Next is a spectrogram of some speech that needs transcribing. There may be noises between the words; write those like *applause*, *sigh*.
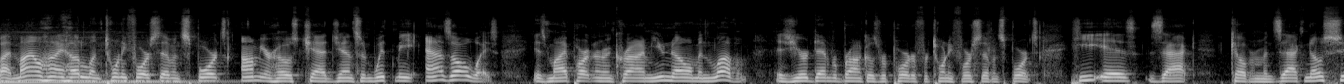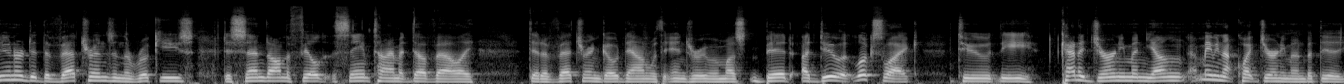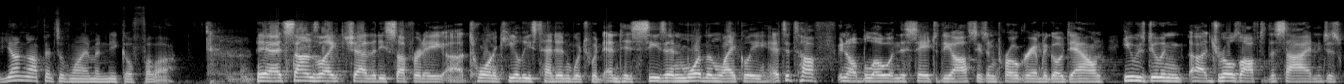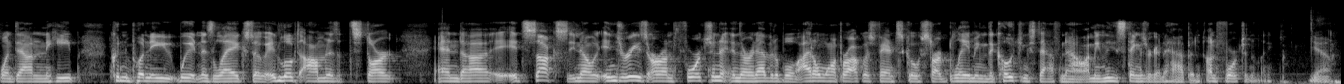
by Mile High Huddle and 24 7 Sports. I'm your host, Chad Jensen. With me, as always, is my partner in crime. You know him and love him, is your Denver Broncos reporter for 24 7 Sports. He is Zack Kelberman. Zack, no sooner did the veterans and the rookies descend on the field at the same time at Dove Valley did a veteran go down with injury. We must bid adieu, it looks like, to the kind of journeyman, young, maybe not quite journeyman, but the young offensive lineman, Nico Falah. Yeah, it sounds like Chad that he suffered a uh, torn Achilles tendon, which would end his season more than likely. It's a tough, you know, blow in this stage of the offseason program to go down. He was doing uh, drills off to the side and just went down in a heap. Couldn't put any weight in his leg, so it looked ominous at the start. And uh, it sucks. You know, injuries are unfortunate and they're inevitable. I don't want Broncos fans to go start blaming the coaching staff now. I mean, these things are going to happen, unfortunately. Yeah.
